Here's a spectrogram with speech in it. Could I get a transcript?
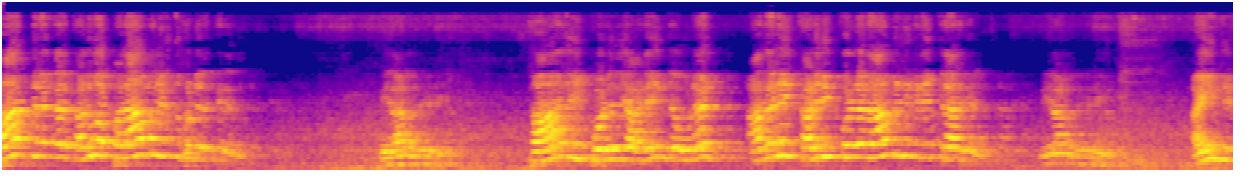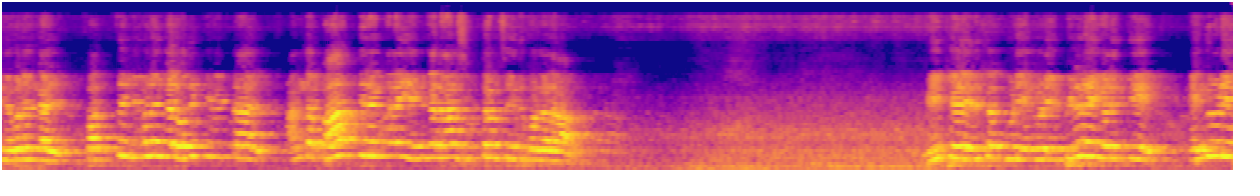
பாத்திரங்கள் கழுவப்படாமல் இருந்து கொண்டிருக்கிறது. காலை பொழுது அடைந்தவுடன் அதனை கழுவிக் கொள்ளலாம் என்று நினைக்கிறார்கள். மேலானவர்களே ஐந்து நிமிடங்கள் பத்து நிமிடங்கள் ஒதுக்கிவிட்டால் அந்த பாத்திரங்களை எங்களால் சுத்தம் செய்து கொள்ளலாம். வீட்டில் இருக்கக்கூடிய எங்களுடைய பிள்ளைகளுக்கு எங்களுடைய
